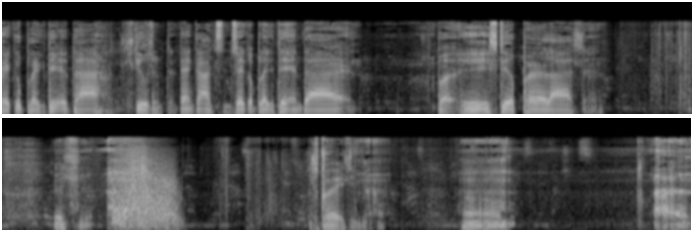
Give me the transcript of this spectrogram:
Jacob Blake didn't die. Excuse me. Thank God Jacob Blake didn't die, but he's still paralyzed and it's it's crazy, man. Um, I,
